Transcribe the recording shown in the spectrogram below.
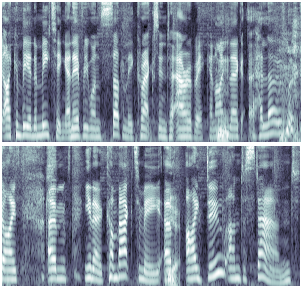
I can be in a meeting and everyone suddenly cracks into Arabic, and Hmm. I'm there, hello guys, um, you know, come back to me. Um, Yeah. I do understand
